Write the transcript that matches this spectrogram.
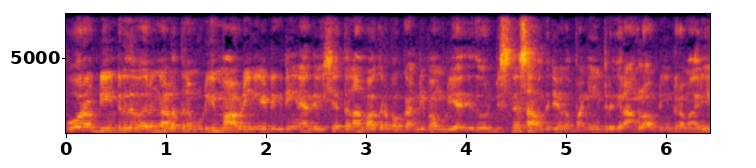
போர் அப்படின்றது வருங்காலத்தில் முடியுமா அப்படின்னு கேட்டுக்கிட்டிங்கன்னா இந்த விஷயத்தெல்லாம் பார்க்குறப்போ கண்டிப்பாக முடியாது. இது ஒரு பிஸ்னஸாக வந்துட்டு இவங்க பண்ணிகிட்டு இருக்கிறாங்களோ அப்படின்ற மாதிரி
